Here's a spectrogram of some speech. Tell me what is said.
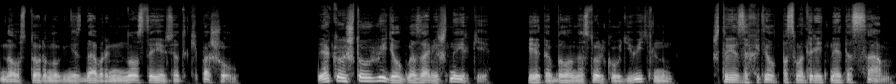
Но в сторону гнезда броненосца я все таки пошел. Я кое-что увидел глазами шнырки, и это было настолько удивительным, что я захотел посмотреть на это сам.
